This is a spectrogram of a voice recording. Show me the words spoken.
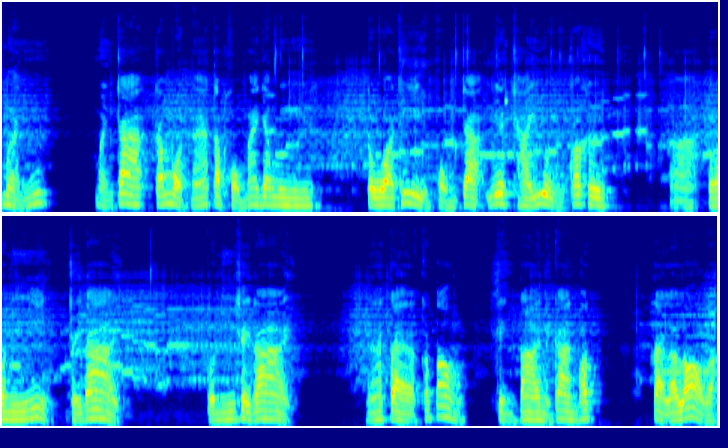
เหมือนเหมือนจะจะหมดนะ แต่ผมยังมี ตัวที่ผมจะเรียกใช้อยู่ก็คืออตัวนี้ใช้ได้ ตัวนี้ใช้ได้นะแต่ก็ต้องเสี่ยงตายเหมือนกันเพราะแต่ละรอบอะ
